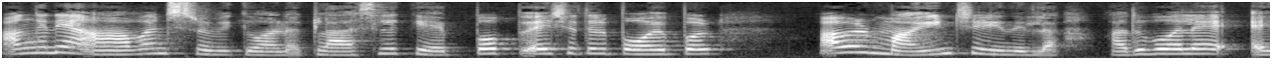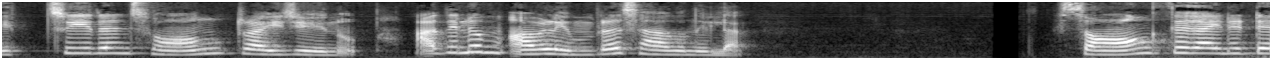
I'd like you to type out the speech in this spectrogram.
അങ്ങനെ ആവാൻ ശ്രമിക്കുവാണ്. ക്ലാസ്സിൽ കെ പോപ്പ് വേഷത്തിൽ പോയപ്പോൾ അവൾ മൈൻഡ് ചെയ്യുന്നില്ല. അതുപോലെ എക്സീഡൻ സോങ് ട്രൈ ചെയ്യുന്നു. അതിലും അവൾ ഇംപ്രസ് ആകുന്നില്ല. സോങ് ഒക്കെ കഴിഞ്ഞിട്ട്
